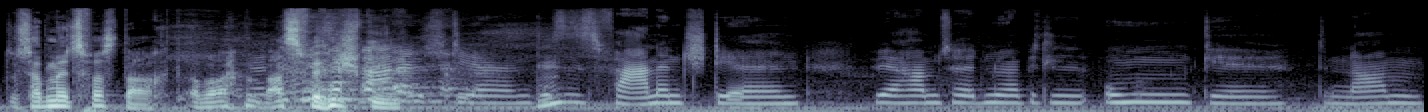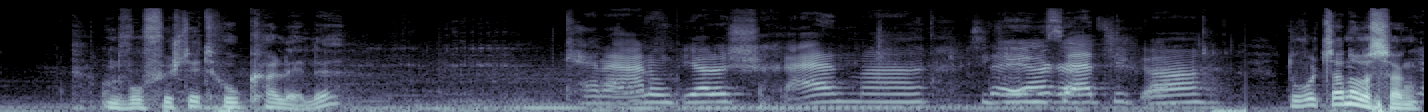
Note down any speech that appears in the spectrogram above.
Das haben wir jetzt fast gedacht. Aber was für ein Spiel? Fahnenstehlen. Das ist Fahnenstehlen. Wir haben es halt nur ein bisschen umge... den Namen. Und wofür steht Hukalele? Keine Ahnung. Ja, das schreien wir sie gegenseitig an. Du wolltest auch noch was sagen?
